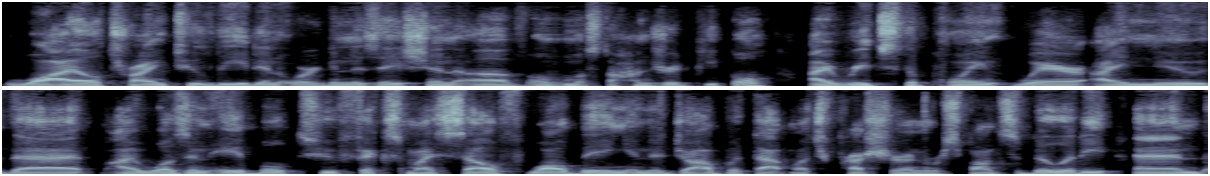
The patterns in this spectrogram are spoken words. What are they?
while trying to lead an organization of almost 100 people. I reached the point where I knew that I wasn't able to fix myself while being in a job with that much pressure and responsibility. And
